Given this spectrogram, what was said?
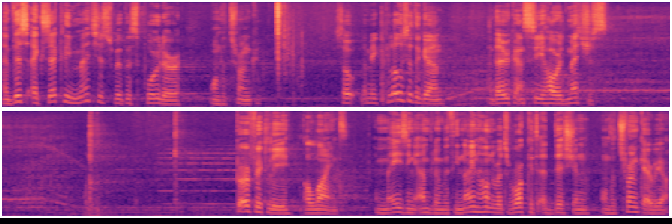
And this exactly matches with the spoiler on the trunk. So let me close it again and there you can see how it matches. Perfectly aligned amazing emblem with the 900 Rocket Edition on the trunk area.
